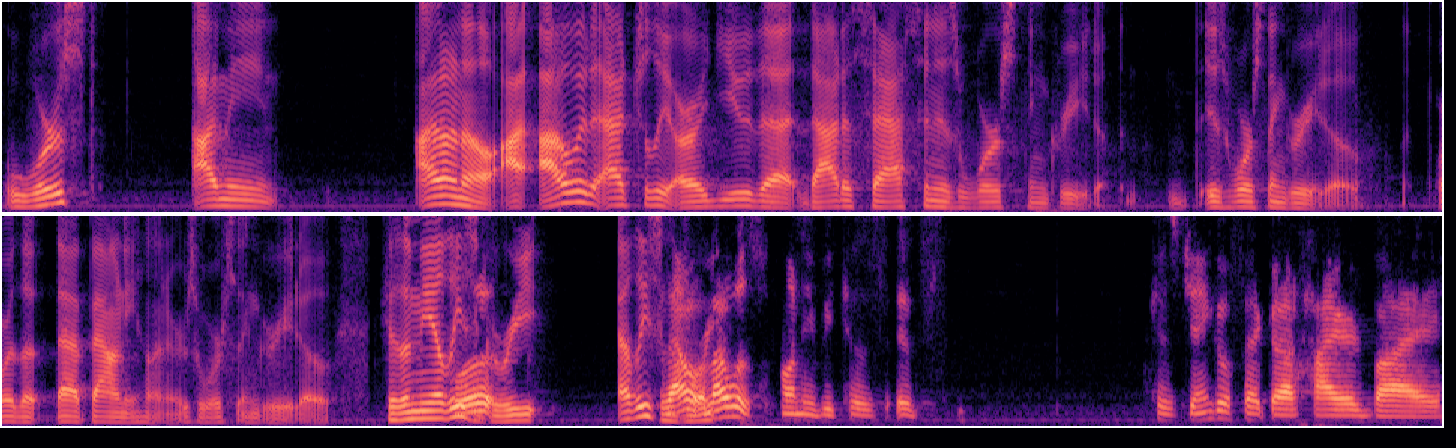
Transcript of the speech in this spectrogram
worst I mean, I don't know. I, I would actually argue that that assassin is worse than Greedo. Is worse than Greedo, or the that bounty hunter is worse than Greedo. Because I mean, at least Well, Gre, at least That, Gre- that was funny because it's because Jango Fett got hired by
